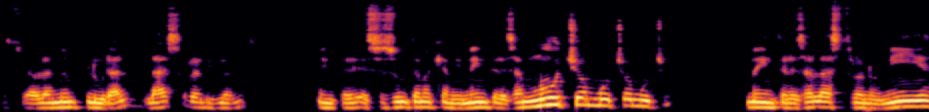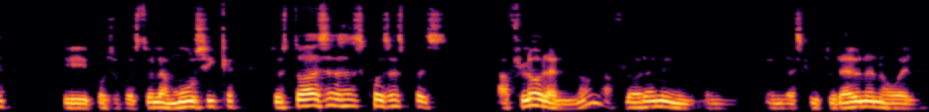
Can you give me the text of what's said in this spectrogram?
estoy hablando en plural, las religiones. Me ese es un tema que a mí me interesa mucho, mucho, mucho. Me interesa la astronomía y por supuesto la música. Entonces todas esas cosas pues afloran, ¿no? Afloran en, en la escritura de una novela.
